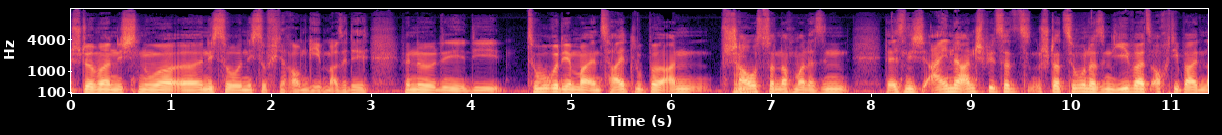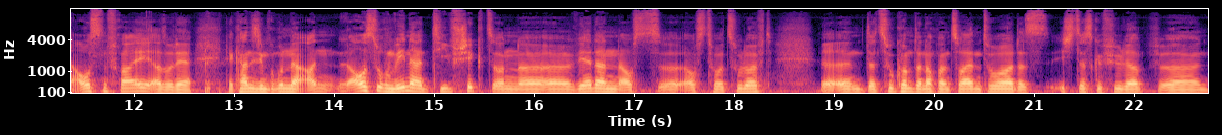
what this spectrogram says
Stürmer nicht nur äh, nicht so nicht so viel Raum geben. Also die, wenn du die die Tore dir mal in Zeitlupe anschaust, dann nochmal, da sind, da ist nicht eine Anspielstation, da sind jeweils auch die beiden Außen frei. Also der, der kann sich im Grunde an, aussuchen, wen er tief schickt und äh, wer dann aufs, äh, aufs Tor zuläuft. Äh, dazu kommt dann noch beim zweiten Tor, dass ich das Gefühl habe, äh,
